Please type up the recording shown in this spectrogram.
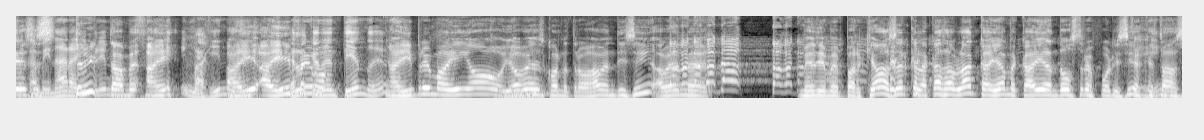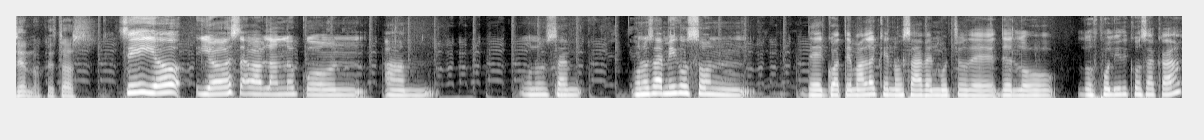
niños a caminar ahí, primo? ahí- Imagínate. ahí- ahí, es lo que primo, no entiendo ya. Ahí, primo, ahí yo, yo a veces cuando trabajaba en DC, a veces me, medio me parqueaba cerca de la Casa Blanca y ya me caían dos, tres policías. Sí. ¿Qué estás haciendo? ¿Qué estás? Sí, yo, yo estaba hablando con am, unos, am- unos amigos son de Guatemala que no saben mucho de, de lo- los políticos acá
